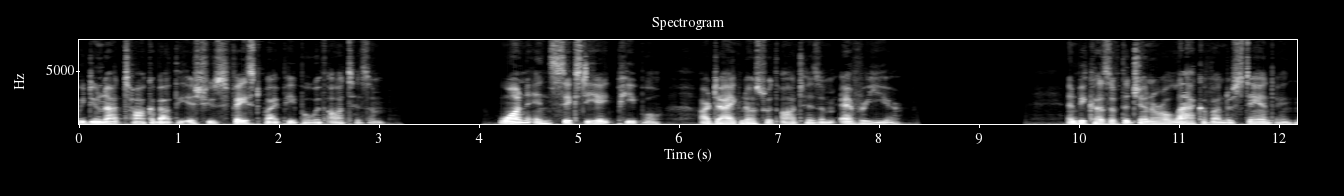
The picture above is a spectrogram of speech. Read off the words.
we do not talk about the issues faced by people with autism. One in 68 people are diagnosed with autism every year. And because of the general lack of understanding,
